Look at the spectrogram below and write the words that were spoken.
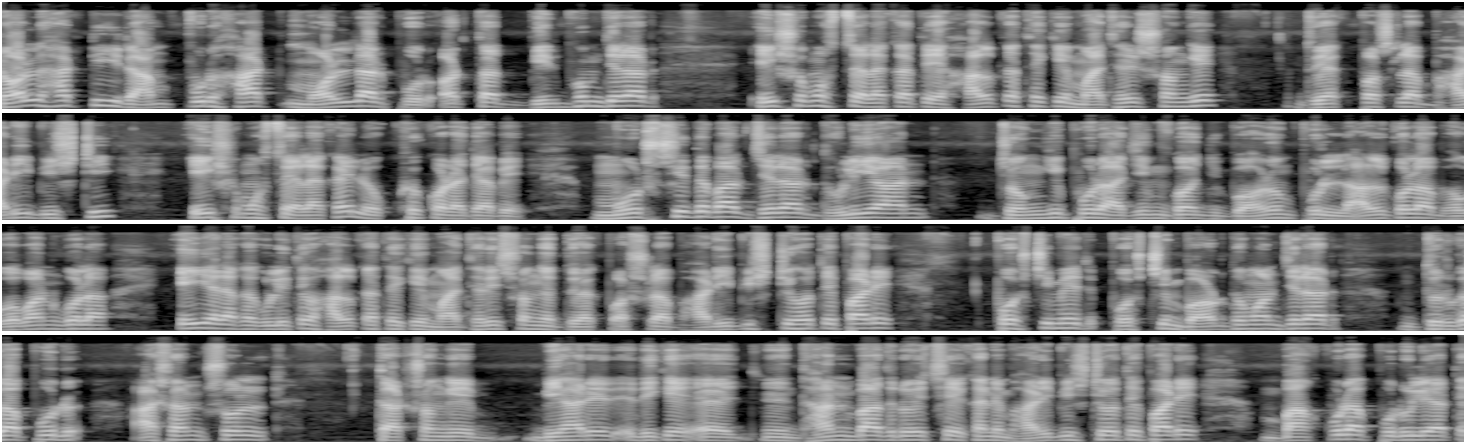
নলহাটি, রামপুরহাট মল্লারপুর অর্থাৎ বীরভূম জেলার এই সমস্ত এলাকাতে হালকা থেকে মাঝারির সঙ্গে দু এক পশলা ভারী বৃষ্টি এই সমস্ত এলাকায় লক্ষ্য করা যাবে। মুর্শিদাবাদ জেলার ধুলিয়ান, জঙ্গিপুর, আজিমগঞ্জ, বহরমপুর, লালগোলা, ভগবানগোলা এই এলাকাগুলিতেও হালকা থেকে মাঝারির সঙ্গে দু এক পশলা ভারী বৃষ্টি হতে পারে। পশ্চিমের পশ্চিম বর্ধমান জেলার দুর্গাপুর, আসানসোল, তার সঙ্গে বিহারের এদিকে ধানবাদ রয়েছে, এখানে ভারী বৃষ্টি হতে পারে। বাঁকুড়া, পুরুলিয়াতে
